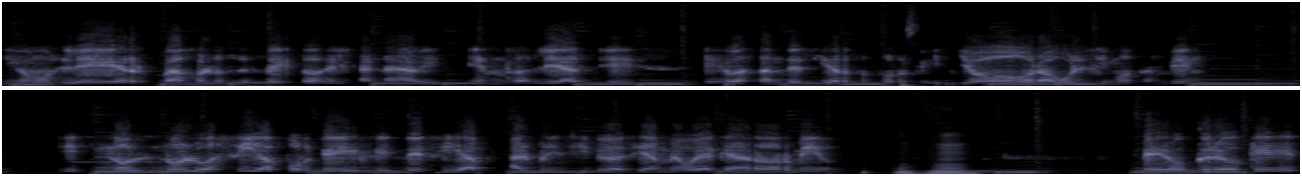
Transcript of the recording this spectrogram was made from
digamos, leer bajo los efectos del cannabis, en realidad es, es bastante cierto, porque yo ahora último también no, no lo hacía porque decía, al principio decía, me voy a quedar dormido. Pero creo que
